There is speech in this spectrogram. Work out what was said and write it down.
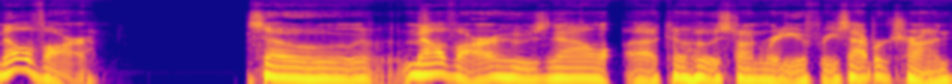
Melvar. So Melvar, who's now a co-host on Radio Free Cybertron,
